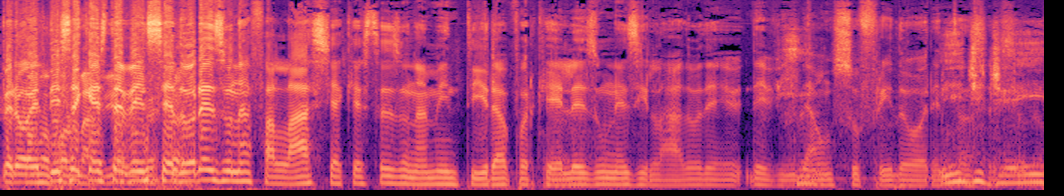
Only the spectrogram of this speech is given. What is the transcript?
Pero él dice que este vencedor es una falacia, que esto es una mentira, porque él es un exilado de, de vida, Sí. un sufridor. Y entonces, DJ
